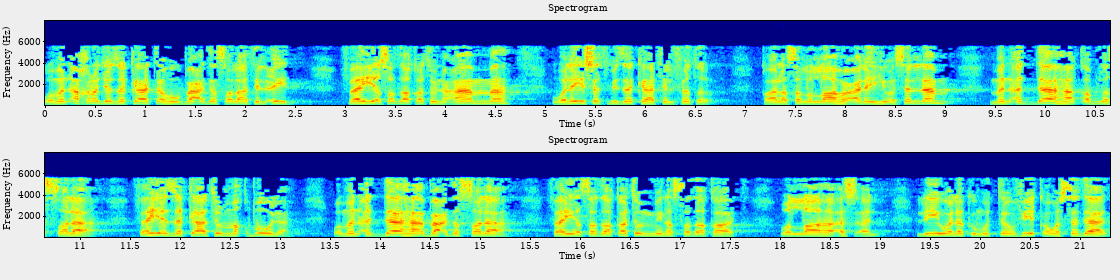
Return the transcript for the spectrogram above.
ومن أخرج زكاته بعد صلاة العيد فهي صدقة عامة وليست بزكاة الفطر. قال صلى الله عليه وسلم من أداها قبل الصلاة فهي زكاة مقبولة ومن أداها بعد الصلاة فهي صدقة من الصدقات. والله أسأل لي ولكم التوفيق والسداد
